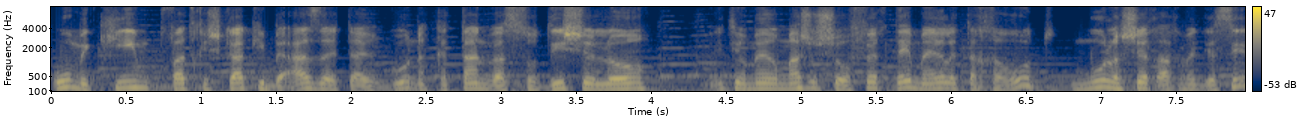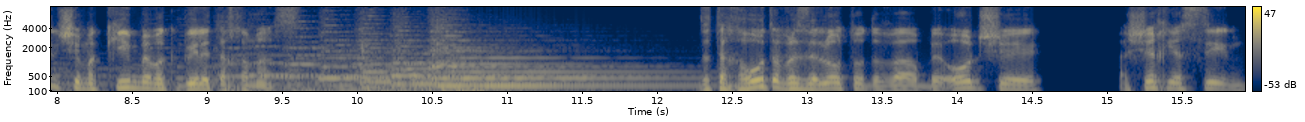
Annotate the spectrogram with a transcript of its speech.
הוא מקים, פתחי שקקי בעזה, את הארגון הקטן והסודי שלו, הייתי אומר, משהו שהופך די מהר לתחרות מול השייח' אחמד יאסין, שמקים במקביל את החמאס. זו תחרות, אבל זה לא אותו דבר. בעוד שהשייח' יאסין,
